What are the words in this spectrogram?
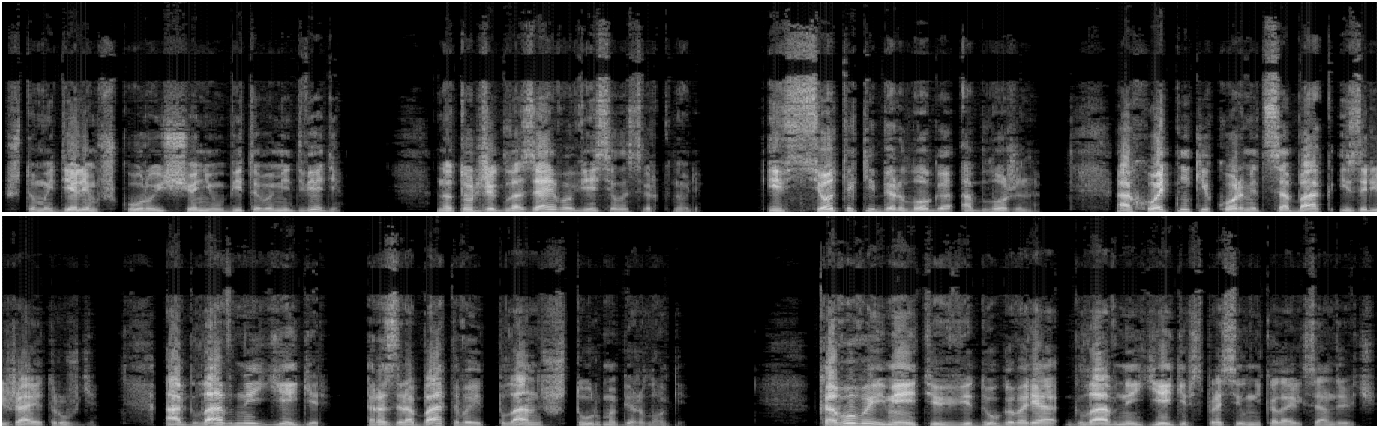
что мы делим шкуру еще не убитого медведя? Но тут же глаза его весело сверкнули. И все-таки берлога обложена. Охотники кормят собак и заряжают ружья. А главный егерь разрабатывает план штурма берлоги. «Кого вы имеете в виду, говоря, главный егерь?» — спросил Николай Александрович.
